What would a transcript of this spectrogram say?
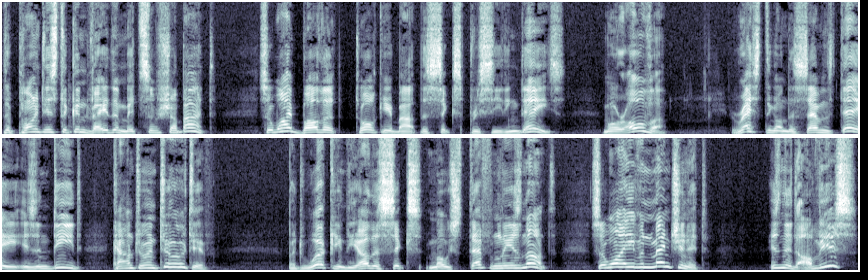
The point is to convey the mitzvah of Shabbat. So why bother talking about the six preceding days? Moreover, resting on the seventh day is indeed counterintuitive but working the other six most definitely is not. So why even mention it? Isn't it obvious?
